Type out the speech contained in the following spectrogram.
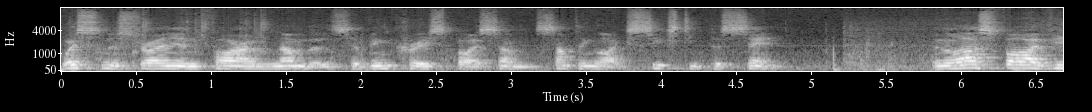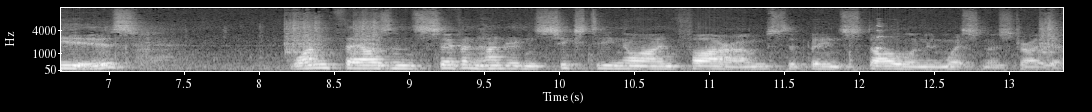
Western Australian firearm numbers have increased by some, something like 60%. In the last five years, 1,769 firearms have been stolen in Western Australia.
